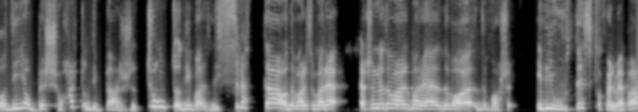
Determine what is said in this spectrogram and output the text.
Og de jobber så hardt, og de bærer så tungt, og de, var, de svetta, og det var liksom bare Jeg skjønner, det var bare Det var, det var så idiotisk å følge med på.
